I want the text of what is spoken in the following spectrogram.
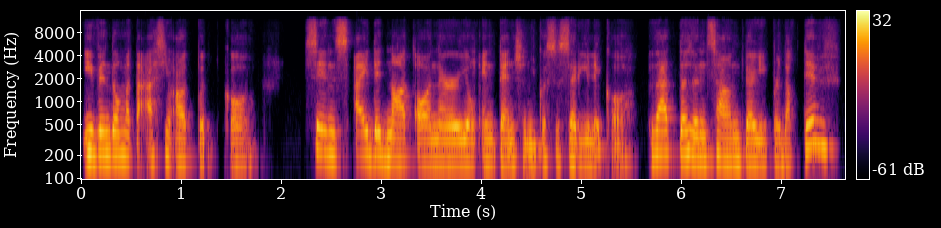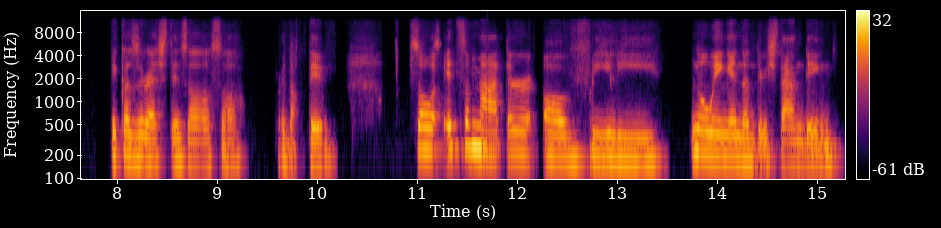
even though mataas yung output ko, since I did not honor yung intention ko sa sarili ko, that doesn't sound very productive because rest is also productive. So it's a matter of really knowing and understanding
